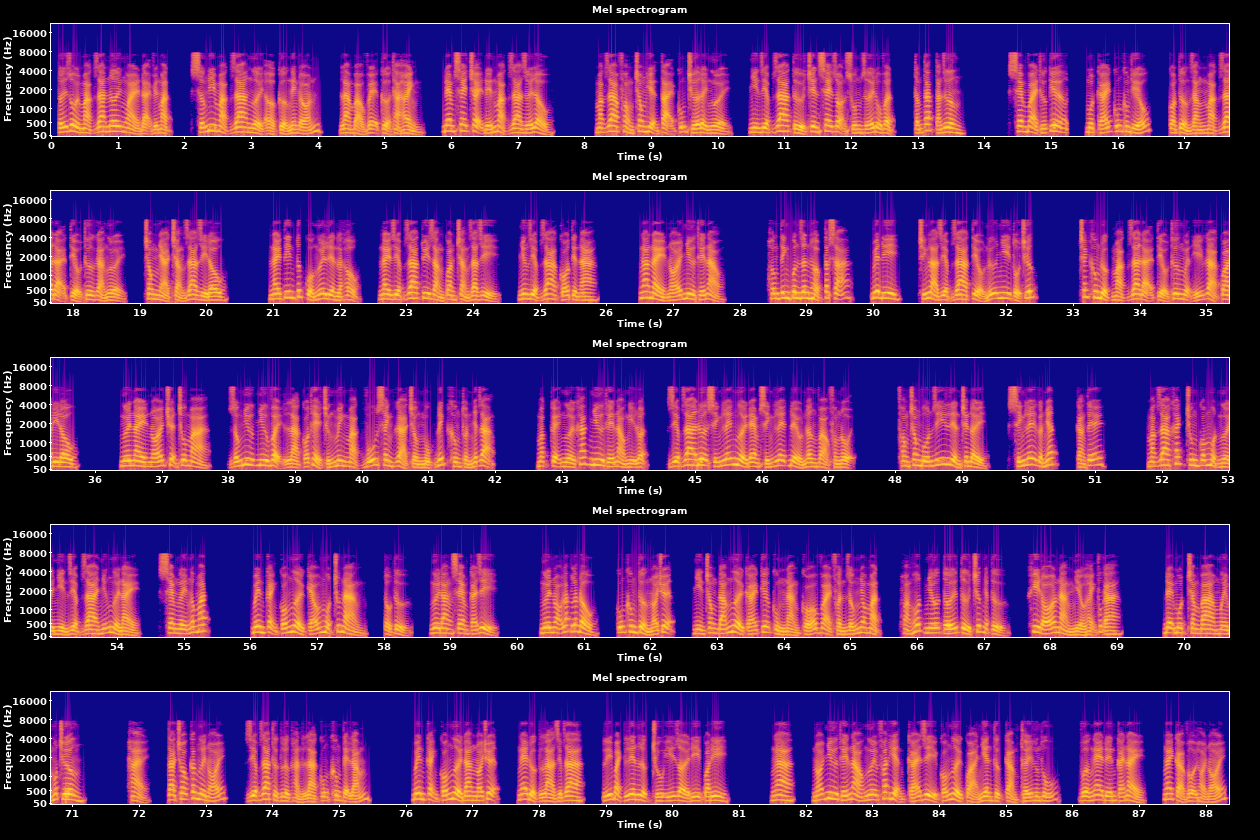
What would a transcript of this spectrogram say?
Tới rồi Mạc Gia nơi ngoài đại viện mặt, sớm đi Mạc Gia người ở cửa nghênh đón, làm bảo vệ cửa thả hành, đem xe chạy đến Mạc Gia dưới lầu. Mạc Gia phòng trong hiện tại cũng chứa đầy người, nhìn Diệp ra từ trên xe dọn xuống dưới đồ vật, tấm tắc tán dương. Xem vài thứ kia, một cái cũng không thiếu, còn tưởng rằng Mạc Gia đại tiểu thư gả người, trong nhà chẳng ra gì đâu. Này tin tức của ngươi liền là hậu, này Diệp ra tuy rằng quan chẳng ra gì, nhưng Diệp ra có tiền A. Nga này nói như thế nào? Hồng tinh quân dân hợp tác xã, biết đi, chính là Diệp gia tiểu nữ nhi tổ chức. Trách không được mạc gia đại tiểu thư nguyện ý gả qua đi đâu. Người này nói chuyện chua mà, giống như như vậy là có thể chứng minh mạc vũ xanh gả chồng mục đích không thuần nhất dạng. Mặc kệ người khác như thế nào nghị luận, Diệp ra đưa xính lễ người đem xính lễ đều nâng vào phòng nội. Phòng trong bốn dĩ liền trên đầy, xính lễ gần nhất, càng tễ. Mặc ra khách chung có một người nhìn Diệp ra những người này, xem ngây ngốc mắt. Bên cạnh có người kéo một chút nàng, tẩu tử, ngươi đang xem cái gì? Người nọ lắc lắc đầu, cũng không tưởng nói chuyện, nhìn trong đám người cái kia cùng nàng có vài phần giống nhau mặt, hoàng hốt nhớ tới từ trước nhật tử, khi đó nàng nhiều hạnh phúc ca. Đệ 131 chương. Hải, ta cho các ngươi nói, Diệp ra thực lực hẳn là cũng không tệ lắm. Bên cạnh có người đang nói chuyện, nghe được là Diệp ra, Lý Bạch liên lực chú ý rời đi qua đi. Nga, nói như thế nào ngươi phát hiện cái gì có người quả nhiên thực cảm thấy hứng thú, vừa nghe đến cái này, ngay cả vội hỏi nói.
